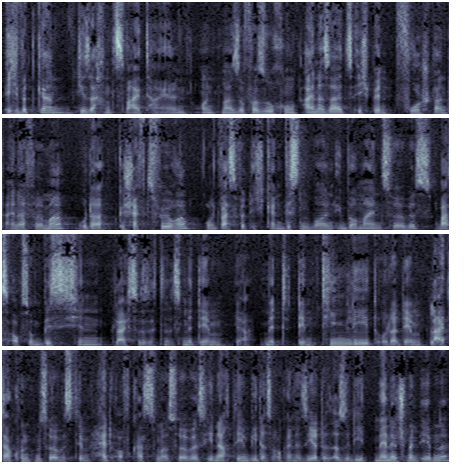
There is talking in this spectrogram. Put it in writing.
Ich würde gern die Sachen zweiteilen und mal so versuchen, einerseits, ich bin Vorstand einer Firma oder Geschäftsführer und was würde ich gern wissen wollen über meinen Service, was auch so ein bisschen gleichzusetzen ist mit dem, ja, mit dem Teamlead oder dem Leiterkundenservice, dem Head of Customer Service, je nachdem, wie das organisiert ist, also die Management-Ebene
